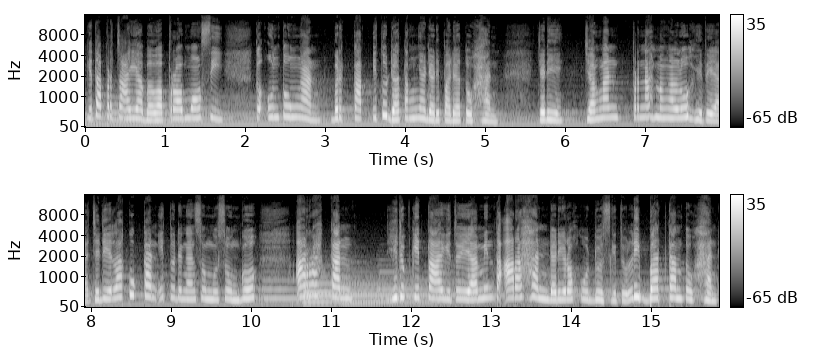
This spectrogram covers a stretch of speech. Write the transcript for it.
kita percaya bahwa promosi keuntungan berkat itu datangnya daripada Tuhan. Jadi Jangan pernah mengeluh gitu ya. Jadi lakukan itu dengan sungguh-sungguh, arahkan hidup kita gitu ya, minta arahan dari Roh Kudus gitu, libatkan Tuhan.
